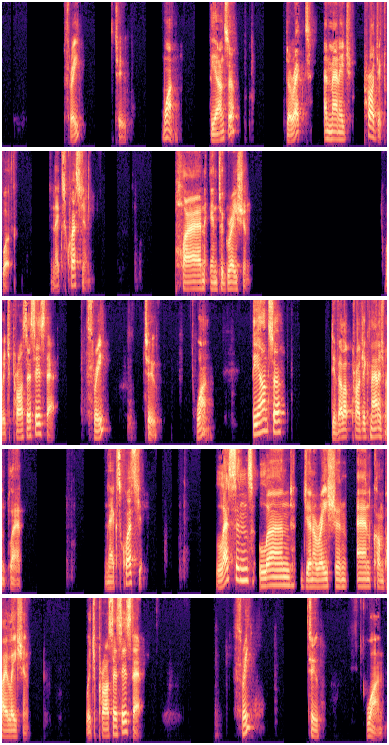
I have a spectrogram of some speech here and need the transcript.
Three, two, one. The answer? Direct and manage project work. Next question. Plan integration. Which process is that? Three, two, one? The answer develop project management plan. Next question. lessons learned generation and compilation. Which process is that? Three, two, one.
